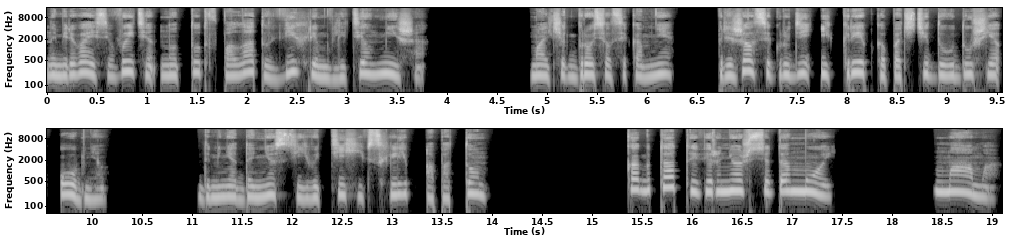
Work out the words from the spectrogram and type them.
намереваясь выйти, но тут в палату вихрем влетел Миша. Мальчик бросился ко мне, прижался к груди и крепко, почти до удушья, обнял. До меня донесся его тихий всхлип, а потом... «Когда ты вернешься домой, мама?»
